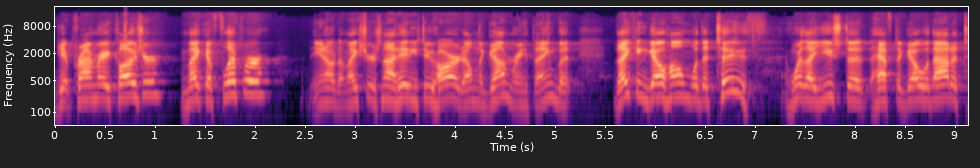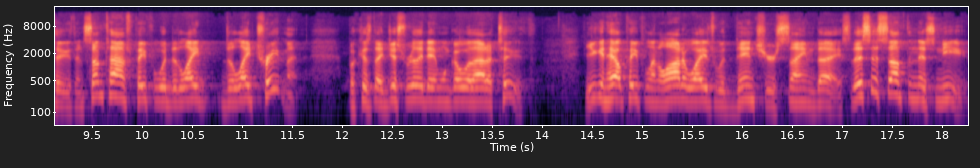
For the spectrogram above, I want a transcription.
get primary closure, make a flipper, you know, to make sure it's not hitting too hard on the gum or anything, but they can go home with a tooth where they used to have to go without a tooth. And sometimes people would delay, delay treatment because they just really didn't want to go without a tooth. You can help people in a lot of ways with dentures same day. So this is something that's new.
